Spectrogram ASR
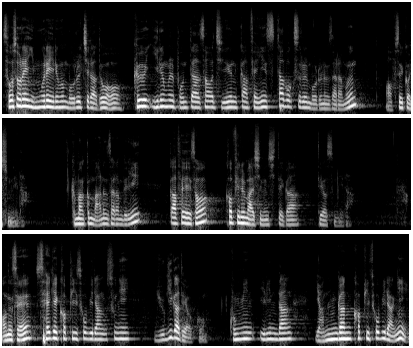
소설의 인물의 이름은 모를지라도 그 이름을 본따서 지은 카페인 스타벅스를 모르는 사람은 없을 것입니다. 그만큼 많은 사람들이 카페에서 커피를 마시는 시대가 되었습니다. 어느새 세계 커피 소비량 순위 6위가 되었고 국민 1인당 연간 커피 소비량이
